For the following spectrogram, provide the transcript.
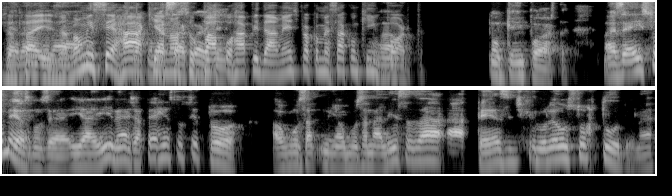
já está aí, já vamos encerrar aqui a nosso papo rapidamente para começar com o que importa. Com o que importa. Mas é isso mesmo, Zé. E aí, né, já até ressuscitou alguns, em alguns analistas a, a tese de que Lula é um sortudo, né?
